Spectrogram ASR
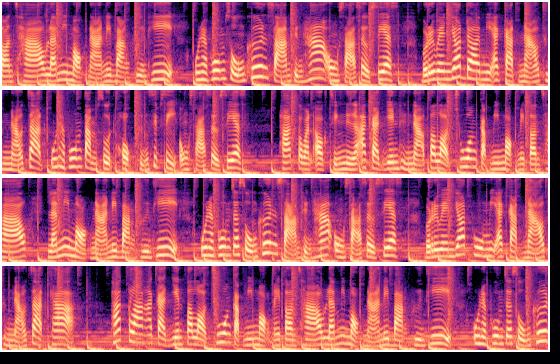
ตอนเช้า และมีหมอกหนาในบางพื้นที่ อุณหภูมิสูงขึ้น 3-5 องศาเซลเซียส บริเวณยอดดอยมีอากาศหนาวถึงหนาวจัด อุณหภูมิต่ำสุด 6-14 องศาเซลเซียส ภาคตะวันออกเฉียงเหนืออากาศเย็นถึงหนาวตลอดช่วงกับมีหมอกในตอนเช้า และมีหมอกหนาในบางพื้นที่ อุณหภูมิจะสูงขึ้น 3-5 องศาเซลเซียส บริเวณยอดภูมิมีอากาศหนาวถึงหนาวจัดค่ะ ภาคกลางอากาศเย็นตลอดช่วงกับมีหมอกในตอนเช้า และมีหมอกหนาในบางพื้นที่ อุณหภูมิจะสูงขึ้น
